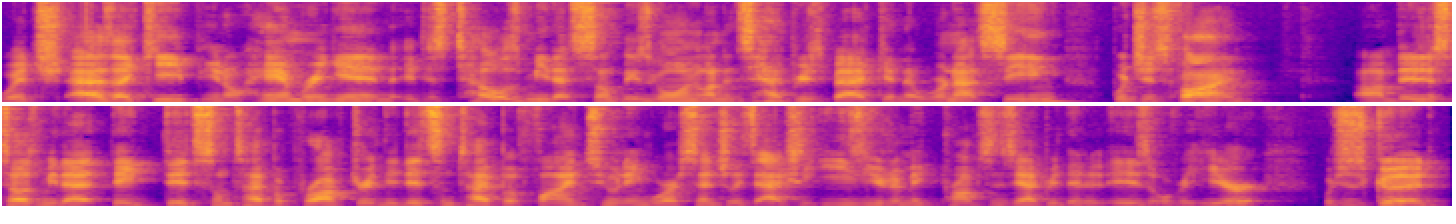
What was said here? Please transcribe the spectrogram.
which as I keep, you know, hammering in, it just tells me that something's going on in Zapier's backend that we're not seeing, which is fine. Um, just tells me that they did some type of proctoring, they did some type of fine tuning where essentially it's actually easier to make prompts in Zapier than it is over here, which is good.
